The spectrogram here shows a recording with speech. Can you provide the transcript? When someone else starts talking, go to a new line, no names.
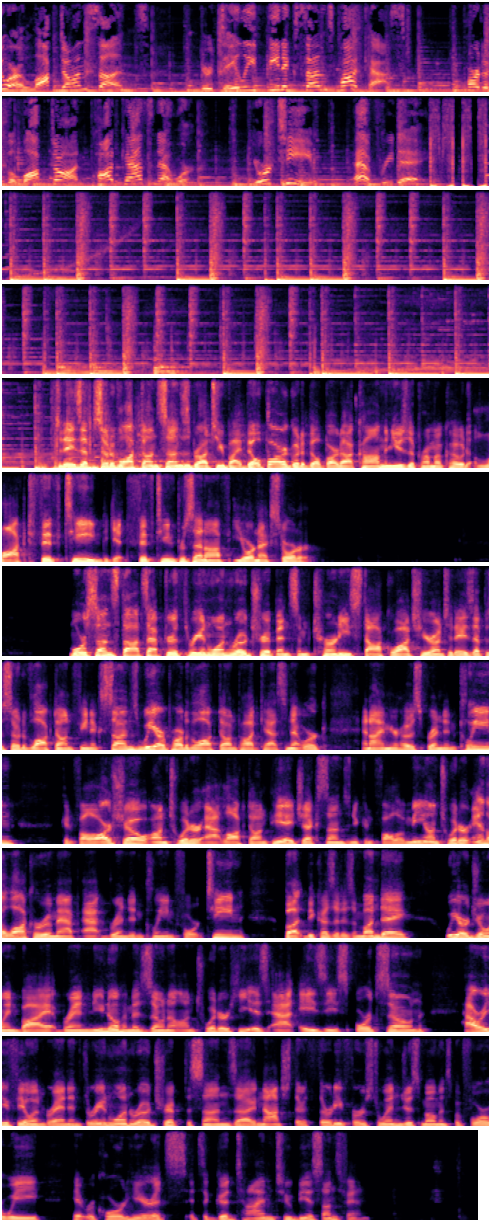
You are Locked On Suns, your daily Phoenix Suns podcast, part of the Locked On Podcast Network. Your team every day.
Today's episode of Locked On Suns is brought to you by Built Bar. Go to builtbar.com and use the promo code LOCKED15 to get 15% off your next order. More Suns thoughts after a three and one road trip and some tourney stock watch here on today's episode of Locked On Phoenix Suns. We are part of the Locked On Podcast Network, and I'm your host, Brendon Kleen. You can follow our show on Twitter at Locked On PHX Suns, and you can follow me on Twitter and the Locker Room app at Brendon Kleen 14. But because it is a Monday, we are joined by Brandon. You know him as Zona on Twitter. He is at AZ Sports Zone. How are you feeling, Brandon? Three and one road trip. The Suns uh, notched their 31st win just moments before we hit record here. It's it's a good time to be a Suns fan.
